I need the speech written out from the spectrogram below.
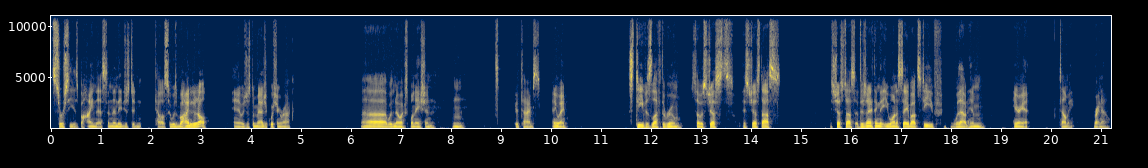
Circe is behind this. And then they just didn't tell us who was behind it at all. And it was just a magic wishing rock uh, with no explanation. Hmm. Good times. Anyway, Steve has left the room. So it's just it's just us. It's just us. If there's anything that you want to say about Steve without him hearing it, tell me right now.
